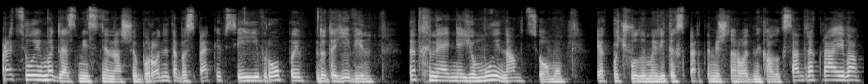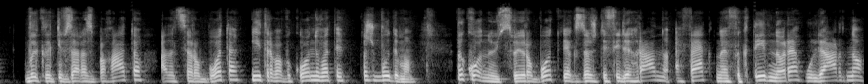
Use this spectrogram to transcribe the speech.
Працюємо для зміцнення нашої оборони та безпеки всієї Європи. Додає він натхнення йому і нам в цьому. Як почули ми від експерта міжнародника Олександра Краєва. Викликів зараз багато, але це робота, її треба виконувати. Тож будемо виконують свою роботу, як завжди, філігранно, ефектно, ефективно, регулярно.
